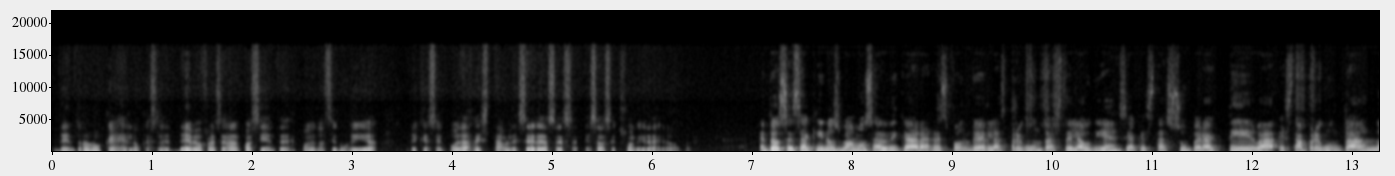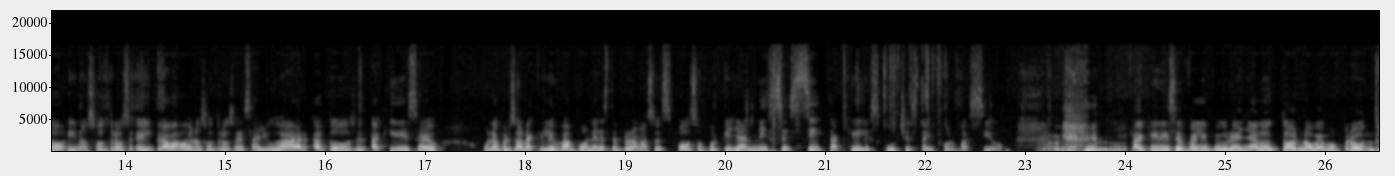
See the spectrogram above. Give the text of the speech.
dentro de lo que es lo que se le debe ofrecer al paciente después de una cirugía, de que se pueda restablecer esa, esa sexualidad en el hombre. Entonces aquí nos vamos a dedicar a responder las preguntas de la audiencia que está súper activa, está preguntando y nosotros, el trabajo de nosotros es ayudar a todos. Aquí dice una persona que le va a poner este programa a su esposo porque ella necesita que él escuche esta información. Ah, de acuerdo. Aquí dice Felipe Ureña, doctor, nos vemos pronto.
